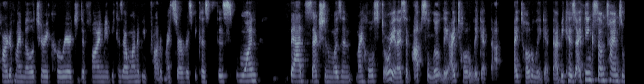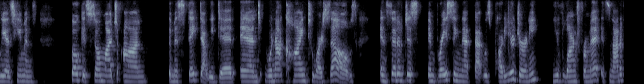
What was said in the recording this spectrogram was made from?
part of my military career to define me because i want to be proud of my service because this one bad section wasn't my whole story. And I said, absolutely, I totally get that. I totally get that. Because I think sometimes we as humans focus so much on the mistake that we did and we're not kind to ourselves. Instead of just embracing that that was part of your journey. You've learned from it. It's not a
